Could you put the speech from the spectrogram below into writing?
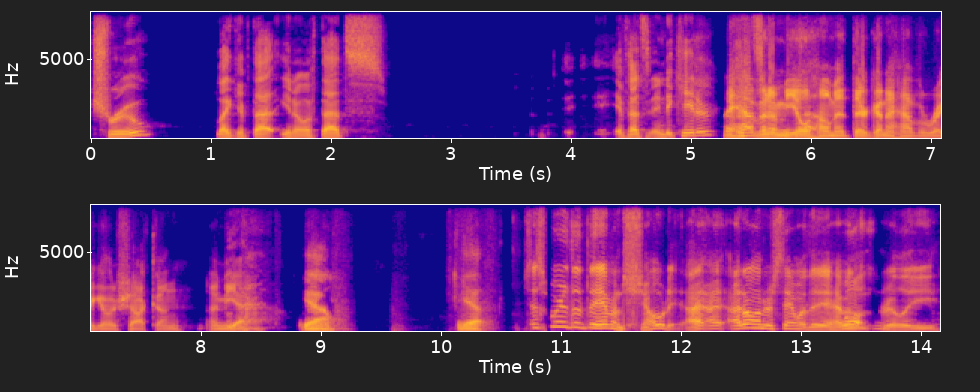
true, like if that, you know, if that's if that's an indicator, They have an Emile helmet. They're gonna have a regular shotgun. I mean, Yeah. Yeah. Yeah. Just weird that they haven't showed it. I I, I don't understand why they haven't Well, really.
